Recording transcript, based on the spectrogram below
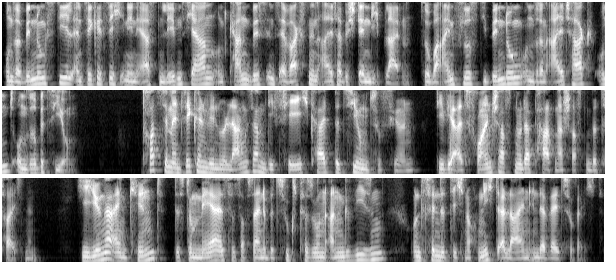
Unser Bindungsstil entwickelt sich in den ersten Lebensjahren und kann bis ins Erwachsenenalter beständig bleiben. So beeinflusst die Bindung unseren Alltag und unsere Beziehung. Trotzdem entwickeln wir nur langsam die Fähigkeit, Beziehungen zu führen, die wir als Freundschaften oder Partnerschaften bezeichnen. Je jünger ein Kind, desto mehr ist es auf seine Bezugspersonen angewiesen und findet sich noch nicht allein in der Welt zurecht.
